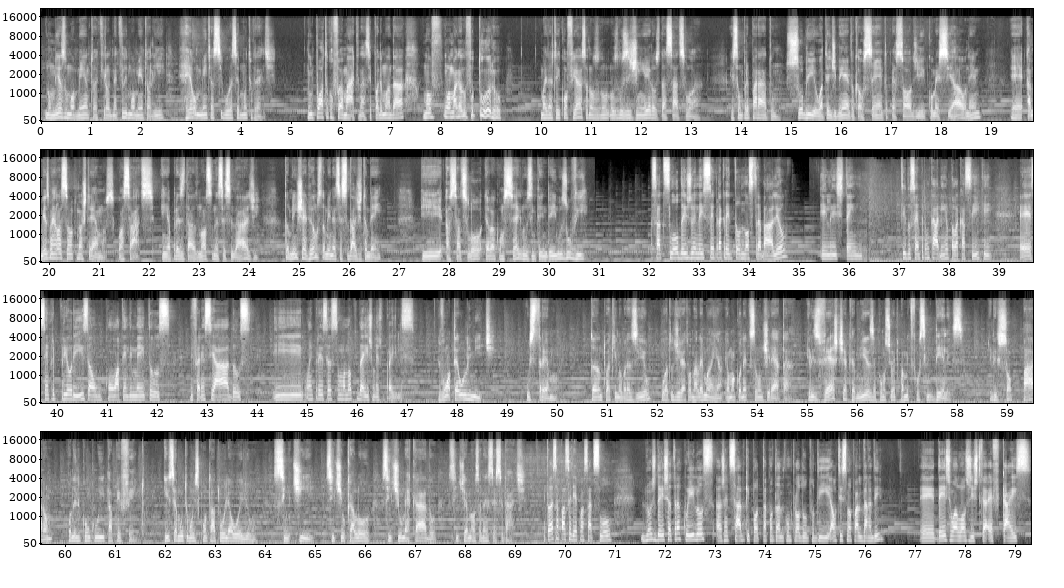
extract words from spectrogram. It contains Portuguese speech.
no mesmo momento, naquele momento ali, realmente a segurança é muito grande. Não importa qual foi a máquina, você pode mandar uma, uma máquina do futuro, mas nós temos confiança nos, nos, nos engenheiros da Satsloan. Eles são preparados sobre o atendimento, o call o pessoal de comercial, né? É, a mesma relação que nós temos com a SATS em apresentar nossa necessidade, também enxergamos também necessidade também. E a SATSLO, ela consegue nos entender e nos ouvir. A SATSLO, desde o início, sempre acreditou no nosso trabalho. Eles têm tido sempre um carinho pela cacique, é, sempre priorizam com atendimentos diferenciados e uma empresa, assim, uma nota 10 mesmo para eles. Vão até o limite o extremo, tanto aqui no Brasil quanto direto na Alemanha. É uma conexão direta. Eles vestem a camisa como se o equipamento fosse deles. Eles só param quando ele conclui e está perfeito. Isso é muito bom, esse contato olho a olho, sentir, sentir o calor, sentir o mercado, sentir a nossa necessidade. Então essa parceria com a Satslow nos deixa tranquilos. A gente sabe que pode estar contando com um produto de altíssima qualidade, é, desde uma logística eficaz,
